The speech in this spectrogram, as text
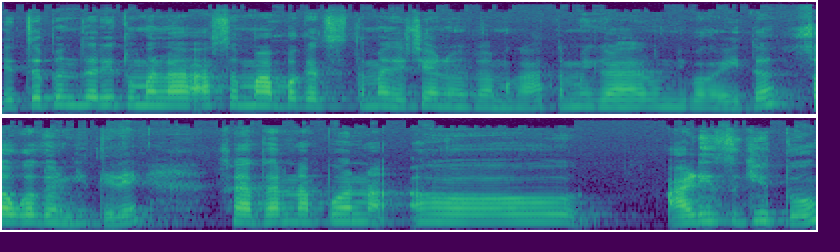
याचं पण जरी तुम्हाला असं माप बघायचं असतं माझ्या चॅनलचा बघा. आता मी गळा रुंदी बघा इथं. चौघा दोन घेतलेले. साधारण आपण अडीच घेतो.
